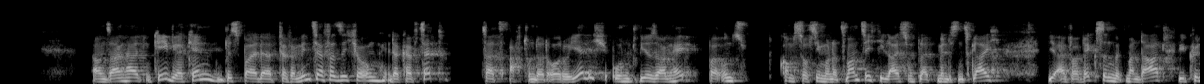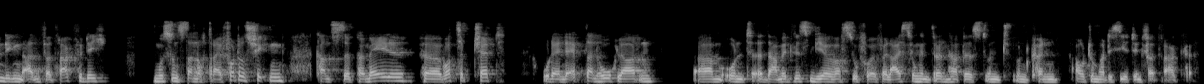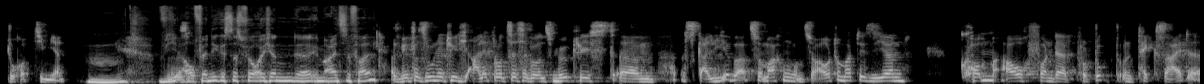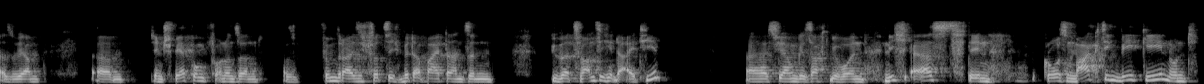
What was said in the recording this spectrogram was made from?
Und sagen halt, okay, wir erkennen, du bist bei der Pfefferminzia-Versicherung in der Kfz, zahlst 800 Euro jährlich und wir sagen, hey, bei uns kommst du auf 720, die Leistung bleibt mindestens gleich. Hier einfach wechseln mit Mandat, wir kündigen einen Vertrag für dich. Du musst uns dann noch drei Fotos schicken, kannst du per Mail, per WhatsApp-Chat oder in der App dann hochladen. Ähm, und äh, damit wissen wir, was du vorher für Leistungen drin hattest und, und können automatisiert den Vertrag äh, durchoptimieren. Hm. Wie also, aufwendig ist das für euch in, äh, im Einzelfall? Also wir versuchen natürlich alle Prozesse bei uns möglichst ähm, skalierbar zu machen und zu automatisieren, kommen auch von der Produkt- und Tech-Seite. Also wir haben ähm, den Schwerpunkt von unseren also 35, 40 Mitarbeitern sind über 20 in der IT. Das wir haben gesagt, wir wollen nicht erst den großen Marketingweg gehen und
